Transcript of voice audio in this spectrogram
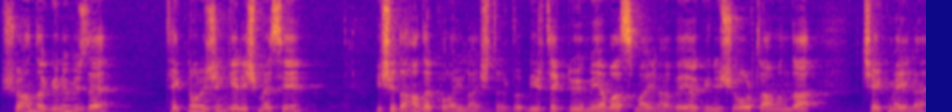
şu anda günümüzde teknolojinin gelişmesi işi daha da kolaylaştırdı. Bir tek düğmeye basmayla veya gün ışığı ortamında çekmeyle,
